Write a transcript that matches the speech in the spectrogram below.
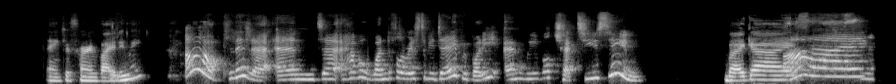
Thank you for inviting me. Oh, pleasure. And uh, have a wonderful rest of your day, everybody. And we will chat to you soon. Bye, guys. Bye.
